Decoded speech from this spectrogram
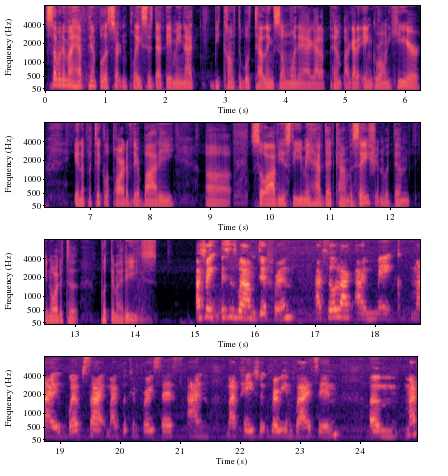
Some of them might have pimple at certain places that they may not be comfortable telling someone, "Hey, I got a pimp. I got an ingrown here in a particular part of their body." Uh, so obviously, you may have that conversation with them in order to put them at ease. I think this is where I'm different. I feel like I make my website, my booking process, and my page looked very inviting. Um, my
